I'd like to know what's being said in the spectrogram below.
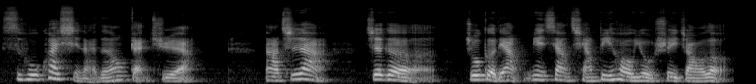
似乎快醒来的那种感觉啊，哪知啊这个诸葛亮面向墙壁后又睡着了。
